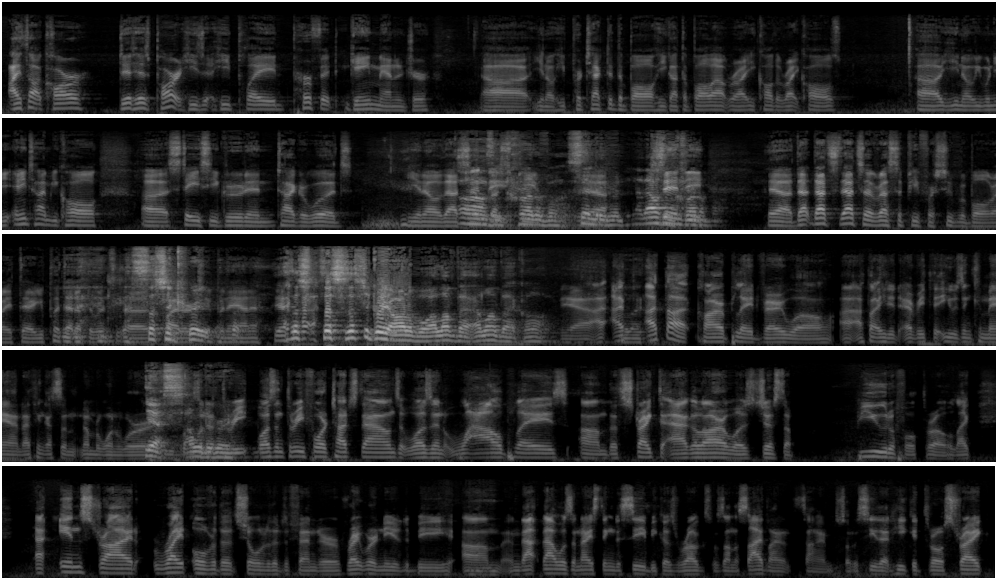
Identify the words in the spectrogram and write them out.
I thought Carr did his part. He's he played perfect game manager. Uh, you know, he protected the ball. He got the ball out right. He called the right calls. Uh, you know, when you anytime you call uh, Stacy Gruden, Tiger Woods, you know that's, oh, that's incredible. Cindy, yeah. that was Cindy. incredible. Yeah, that that's that's a recipe for Super Bowl right there. You put that up there with uh, such a great banana. Yeah, such, such, such, a great audible. I love that. I love that call. Yeah, I I, I, I thought Carr played very well. I, I, thought he did everything. He was in command. I think that's the number one word. Yes, I would agree. Three, wasn't three four touchdowns. It wasn't wow plays. Um, the strike to Agholor was just a beautiful throw. Like in stride, right over the shoulder of the defender, right where it needed to be. Um, mm-hmm. and that that was a nice thing to see because Ruggs was on the sideline at the time. So to see that he could throw a strike,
